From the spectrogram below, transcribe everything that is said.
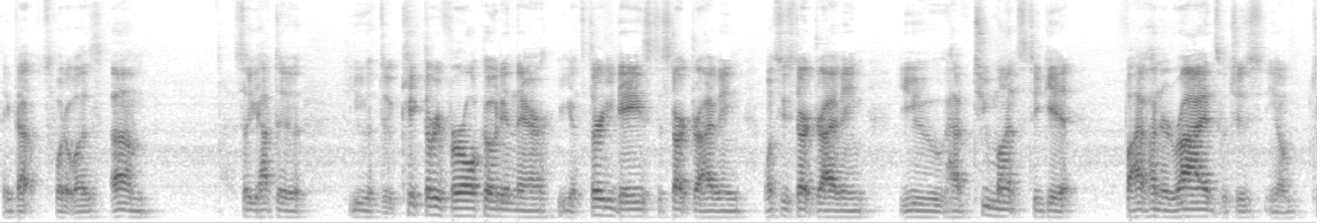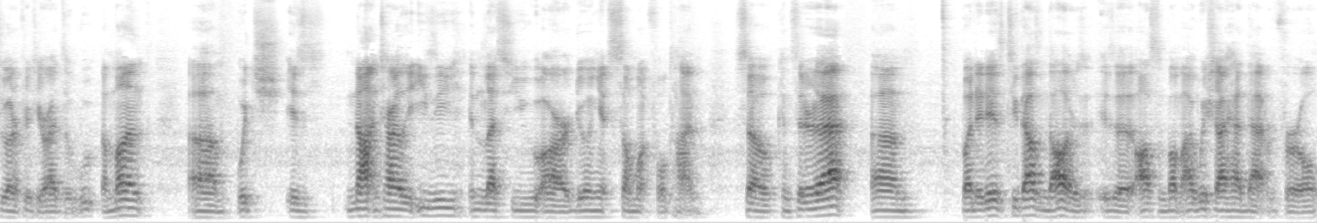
I think that's what it was. Um, so you have to you have to kick the referral code in there. You get 30 days to start driving. Once you start driving, you have two months to get 500 rides, which is you know 250 rides a, a month, um, which is not entirely easy unless you are doing it somewhat full time. So consider that. Um, but it is two thousand dollars is an awesome bump. I wish I had that referral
